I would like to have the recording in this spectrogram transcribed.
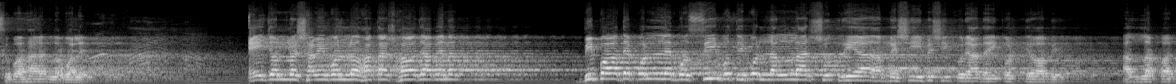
সুবহানাল্লাহ বলে। এই জন্য স্বামী বলল, হতাশ হওয়া যাবে না। বিপদে পড়লে, মুসিবতে পড়লে আল্লাহর শুকরিয়া বেশি বেশি করে আদায় করতে হবে। আল্লাহ পাক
